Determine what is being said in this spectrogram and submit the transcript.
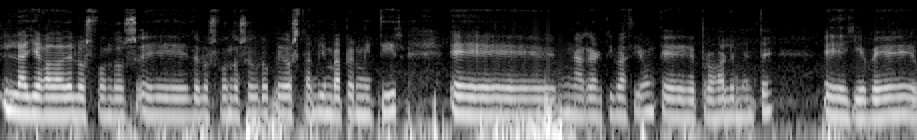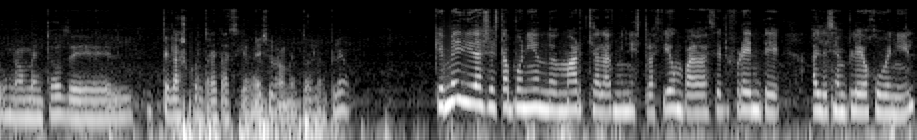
la llegada de los fondos eh, de los fondos europeos también va a permitir eh, una reactivación que probablemente eh, lleve un aumento de, de las contrataciones y un aumento del empleo. ¿Qué medidas está poniendo en marcha la Administración para hacer frente al desempleo juvenil?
